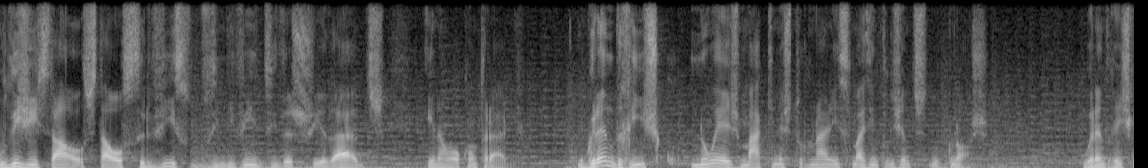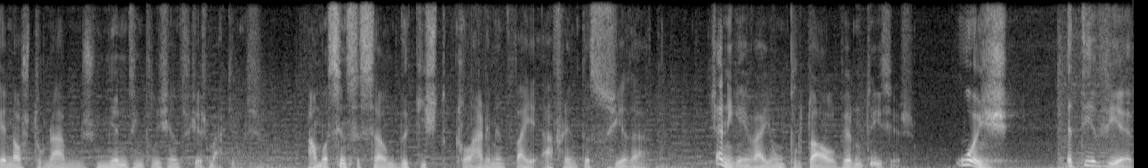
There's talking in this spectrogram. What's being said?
O digital está ao serviço dos indivíduos e das sociedades e não ao contrário. O grande risco não é as máquinas tornarem-se mais inteligentes do que nós. O grande risco é nós tornarmos menos inteligentes que as máquinas. Há uma sensação de que isto claramente vai à frente da sociedade. Já ninguém vai a um portal ver notícias. Hoje, a TV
